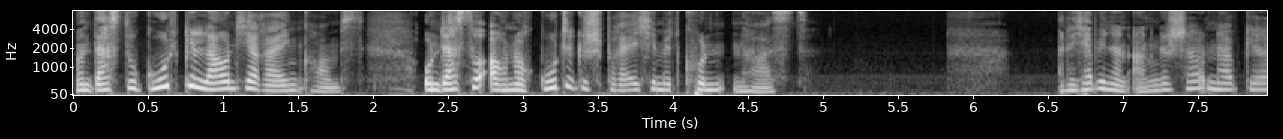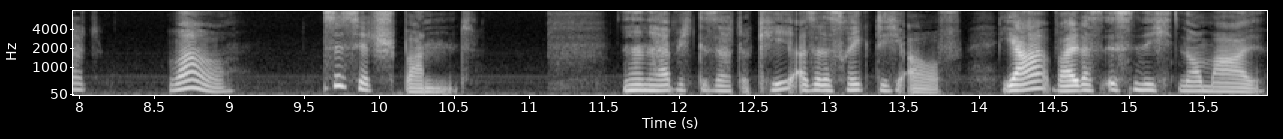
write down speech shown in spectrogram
Und dass du gut gelaunt hier reinkommst. Und dass du auch noch gute Gespräche mit Kunden hast. Und ich habe ihn dann angeschaut und habe gedacht, wow, das ist jetzt spannend. Und dann habe ich gesagt, okay, also das regt dich auf. Ja, weil das ist nicht normal.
